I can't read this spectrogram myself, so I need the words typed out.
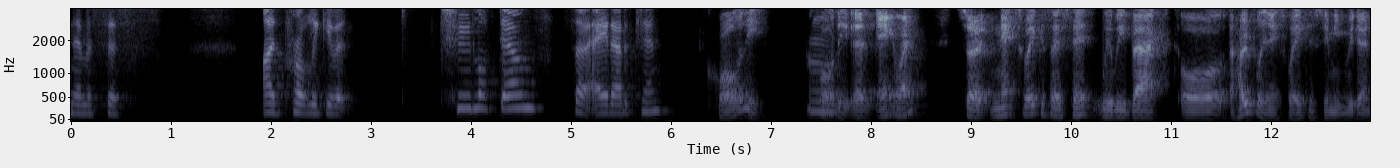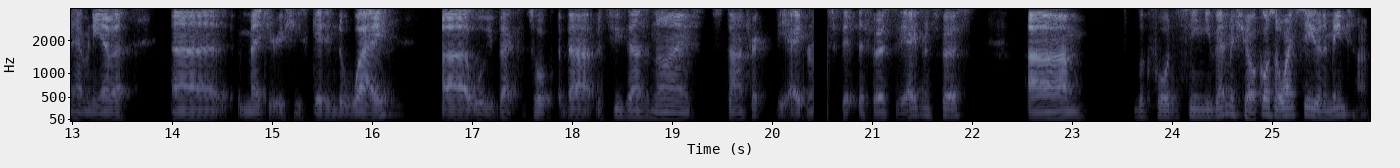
Nemesis, I'd probably give it two lockdowns, so eight out of ten. Quality, Mm. quality. Uh, anyway, so next week, as I said, we'll be back, or hopefully next week, assuming we don't have any other uh, major issues get in the way. Uh, we'll be back to talk about the 2009 Star Trek, the Abrams, fit the first of the Abrams first. Um, look forward to seeing you then, Michelle. Of course, I won't see you in the meantime.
